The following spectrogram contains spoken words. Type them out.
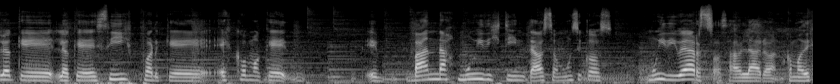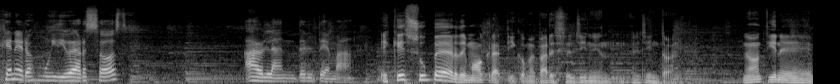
Lo que, lo que decís, porque es como que eh, bandas muy distintas o músicos muy diversos hablaron, como de géneros muy diversos hablan del tema. Es que es súper democrático, me parece, el gin, el gin tonic. ¿no? Tiene,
